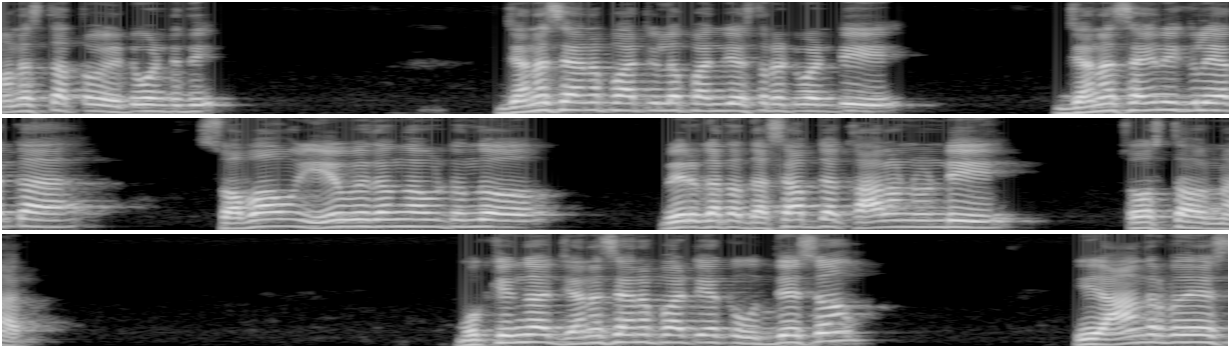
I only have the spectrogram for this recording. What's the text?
మనస్తత్వం ఎటువంటిది? జనసేన పార్టీలో పనిచేస్తున్నటువంటి జన సైనికుల యొక్క స్వభావం ఏ విధంగా ఉంటుందో మీరు గత దశాబ్ద కాలం నుండి చూస్తూ ఉన్నారు. ముఖ్యంగా జనసేన పార్టీ యొక్క ఉద్దేశం ఈ ఆంధ్రప్రదేశ్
